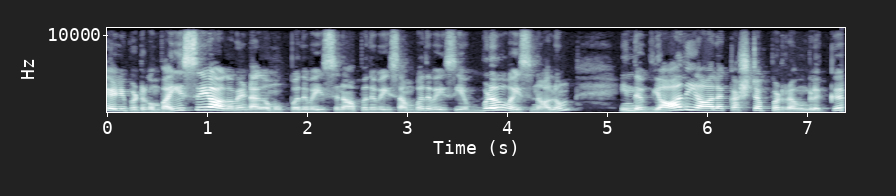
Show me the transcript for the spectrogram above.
கேள்விப்பட்டிருக்கோம். வயசே ஆக வேண்டாங்க. முப்பது வயசு நாற்பது வயசு ஐம்பது வயசு எவ்வளவு வயசுனாலும் இந்த வியாதியால் கஷ்டப்படுறவங்களுக்கு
